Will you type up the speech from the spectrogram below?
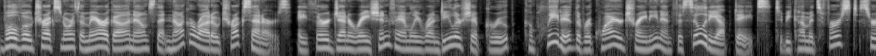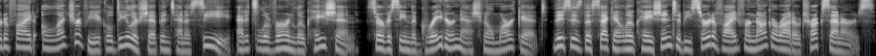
Volvo Trucks North America announced that Nacarato Truck Centers, a third generation family run dealership group, completed the required training and facility updates to become its first certified electric vehicle dealership in Tennessee at its La Vergne location, servicing the greater Nashville market. This is the second location to be certified for Nacarato Truck Centers.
